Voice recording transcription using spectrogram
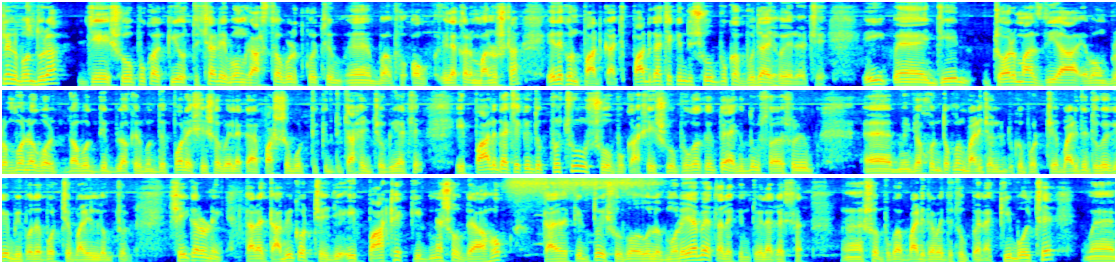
দেখলেন বন্ধুরা যে শুয়োপোকার কী অত্যাচার এবং রাস্তা অবরোধ করছে এলাকার মানুষরা? এ দেখুন পাট গাছ। পাট গাছে কিন্তু শুয়োপোকা বোঝাই হয়ে রয়েছে। এই যে চর মাঝদিয়া এবং ব্রহ্মনগর নবদ্বীপ ব্লকের মধ্যে পড়ে, সেসব এলাকার পার্শ্ববর্তী কিন্তু চাষের জমি আছে। এই পাট গাছে কিন্তু প্রচুর শুয়োপোকা। সেই শুয়োপোকা কিন্তু একদম সরাসরি যখন তখন বাড়ি চলে ঢুকে পড়ছে বাড়িতে ঢুকে গিয়ে বিপদে পড়ছে বাড়ির লোকজন। সেই কারণেই তারা দাবি করছে যে এই পাঠে কীটনাশক দেওয়া হোক তাহলে কিন্তু এই শুয়োপোকাগুলো মরে যাবে তাহলে কিন্তু এলাকার সা- আহ, শুয়োপোকা বাড়িতে বাড়িতে ঢুকবে না। কি বলছে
